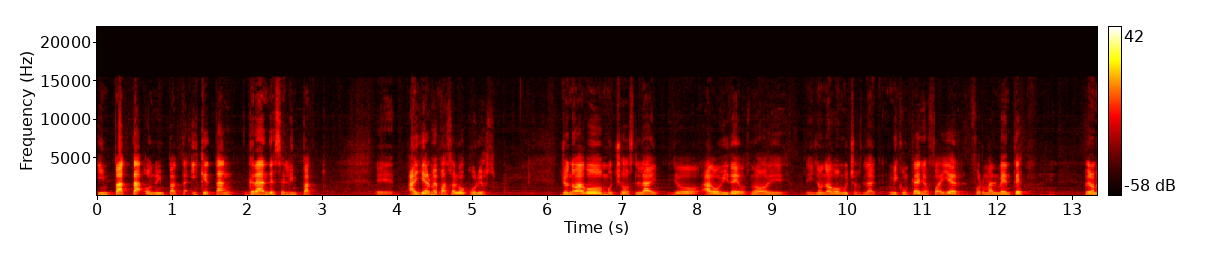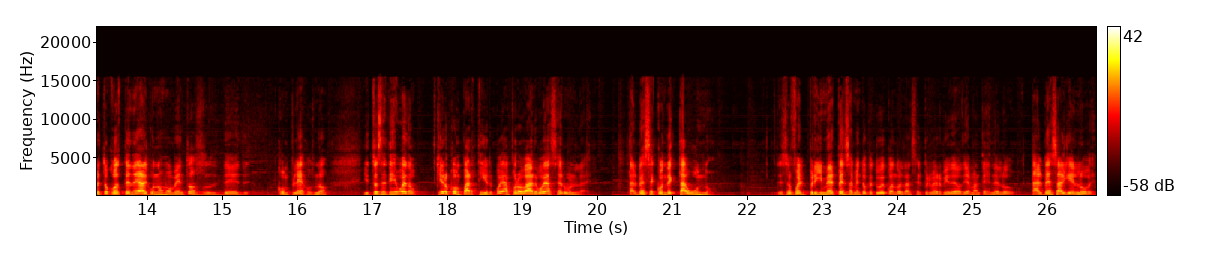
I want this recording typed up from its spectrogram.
¿impacta o no impacta? ¿Y qué tan grande es el impacto? Eh, ayer me pasó algo curioso. Yo no hago muchos live, yo hago videos, ¿no? Y, yo no hago muchos live. Mi cumpleaños fue ayer, formalmente, pero me tocó tener algunos momentos de- complejos, ¿no? Y entonces dije, bueno, quiero compartir, voy a probar, voy a hacer un live. Tal vez se conecta uno. Ese fue el primer pensamiento que tuve cuando lancé el primer video, Diamantes en el Lodo. Tal vez alguien lo ve.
